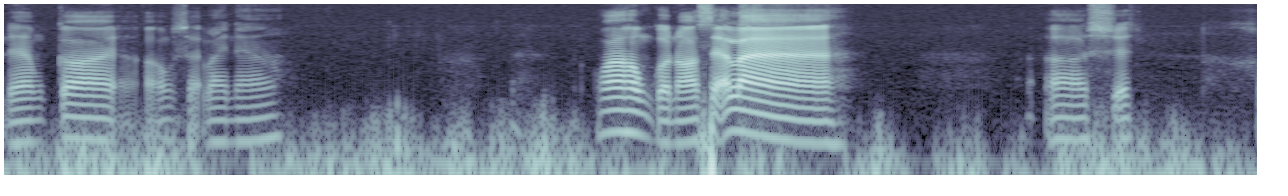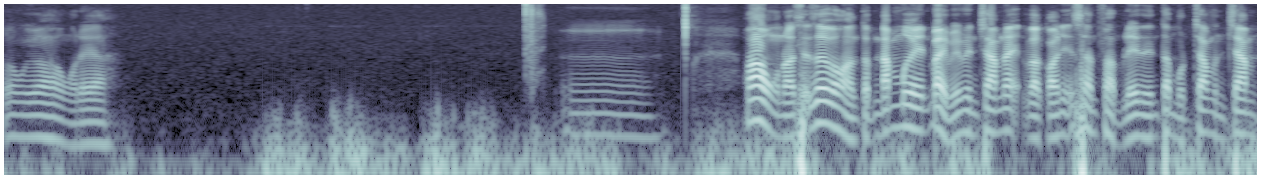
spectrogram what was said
để em coi ông sẽ bài nào hoa hồng của nó sẽ là uh, shit không hoa hồng ở đây à uhm. hoa hồng của nó sẽ rơi vào khoảng tầm 50 đến 70 phần trăm đấy và có những sản phẩm lên đến tầm 100 phần trăm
